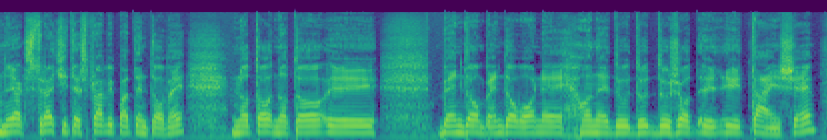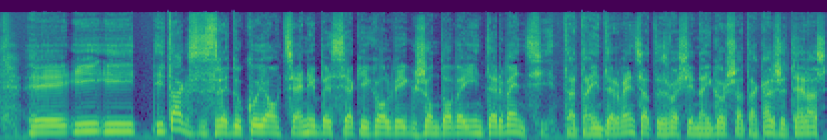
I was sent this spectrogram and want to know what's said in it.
no jak straci te sprawy patentowe, no to, no to y, będą, będą one, one du, du, dużo y, y tańsze y, i, i tak zredukują ceny bez jakiejkolwiek rządowej interwencji. Ta, ta interwencja to jest właśnie najgorsza taka, że teraz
